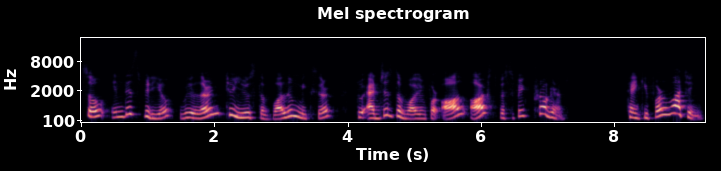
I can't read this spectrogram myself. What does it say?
So in this video, we learned to use the volume mixer to adjust the volume for all or specific programs. Thank you for watching.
